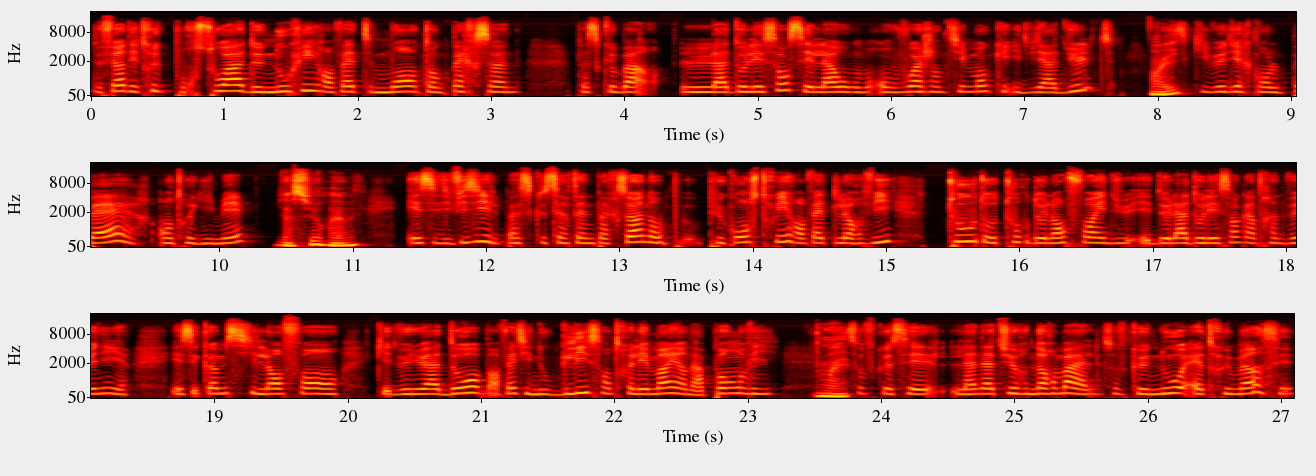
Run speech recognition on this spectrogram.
de faire des trucs pour soi, de nourrir en fait moi en tant que personne. Parce que bah, l'adolescence, c'est là où on, on voit gentiment qu'il devient adulte, Oui, ce qui veut dire qu'on le perd, entre guillemets. bien sûr. ouais. Et c'est difficile parce que certaines personnes ont pu construire en fait leur vie tout autour de l'enfant et, du- et de l'adolescent qui est en train de venir. Et c'est comme si l'enfant qui est devenu ado, bah, en fait, il nous glisse entre les mains et on n'a pas envie. Ouais. Sauf que c'est la nature normale. Sauf que nous, êtres humains, c'est,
